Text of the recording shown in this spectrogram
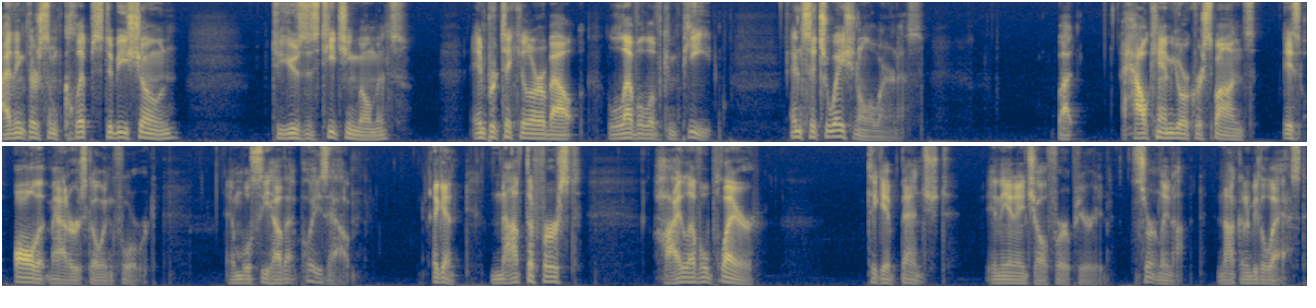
I think there's some clips to be shown to use as teaching moments, in particular about level of compete and situational awareness. But how Cam York responds is all that matters going forward. And we'll see how that plays out. Again, not the first high level player to get benched in the NHL for a period. Certainly not. Not going to be the last.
